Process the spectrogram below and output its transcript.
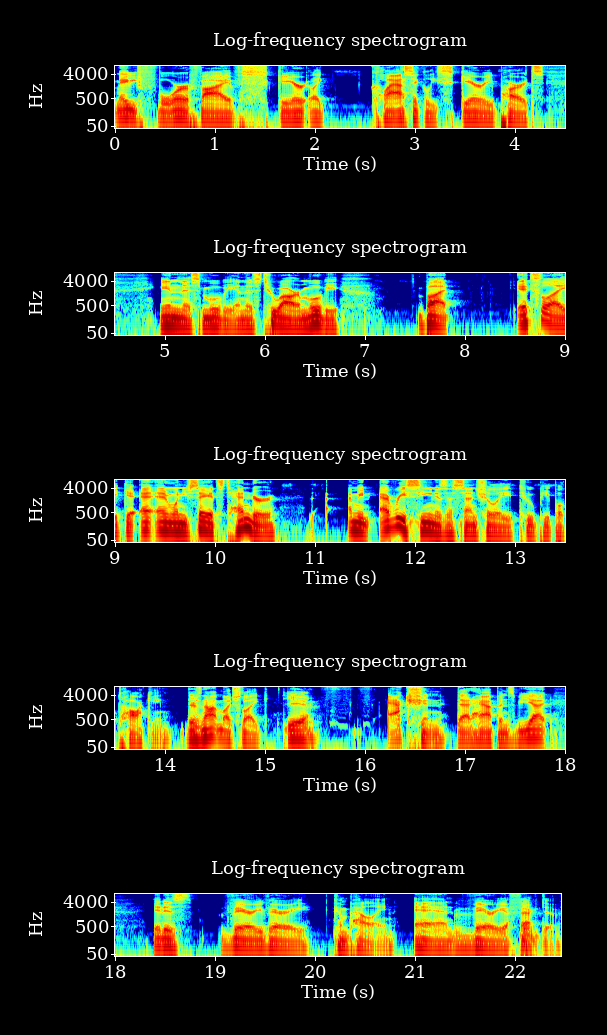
maybe four or five scare like classically scary parts in this movie, in this two hour movie. But it's like, and when you say it's tender, I mean, every scene is essentially two people talking. There's not much like yeah action that happens, but yet it is very, very compelling and very effective.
